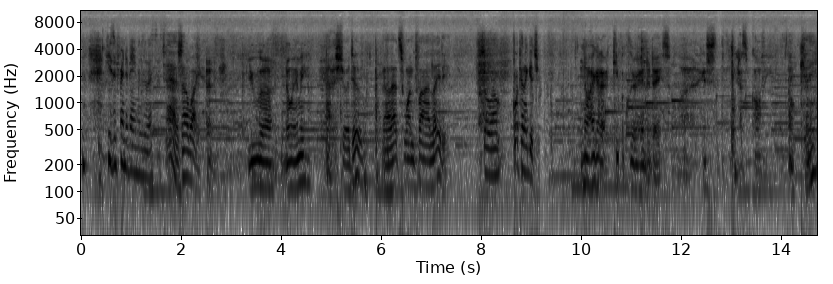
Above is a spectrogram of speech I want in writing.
He's a friend of Amy Lewis's. Jazz, how are you? Uh, you uh, know Amy? I sure do. Now, that's one fine lady. So, um, what can I get you? No, I gotta keep a clear head today, so uh, I just have some coffee. Okay.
